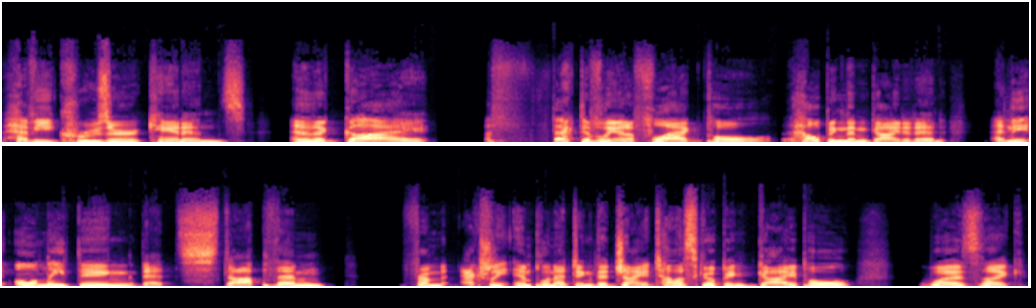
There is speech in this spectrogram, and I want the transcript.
heavy cruiser cannons and then a guy effectively on a flagpole helping them guide it in and the only thing that stopped them from actually implementing the giant telescoping guy pole was like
